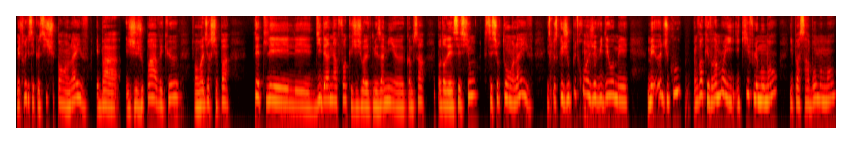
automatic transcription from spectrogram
Mais le truc, c'est que si je suis pas en live, et eh bah, je joue pas avec eux. Enfin, on va dire, je sais pas, peut-être les, les dix dernières fois que j'ai joué avec mes amis euh, comme ça, pendant des sessions, c'est surtout en live. Et c'est parce que je joue plus trop aux jeux vidéo, mais, mais eux, du coup, on voit que vraiment, ils, kiffent le moment, ils passent un bon moment.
